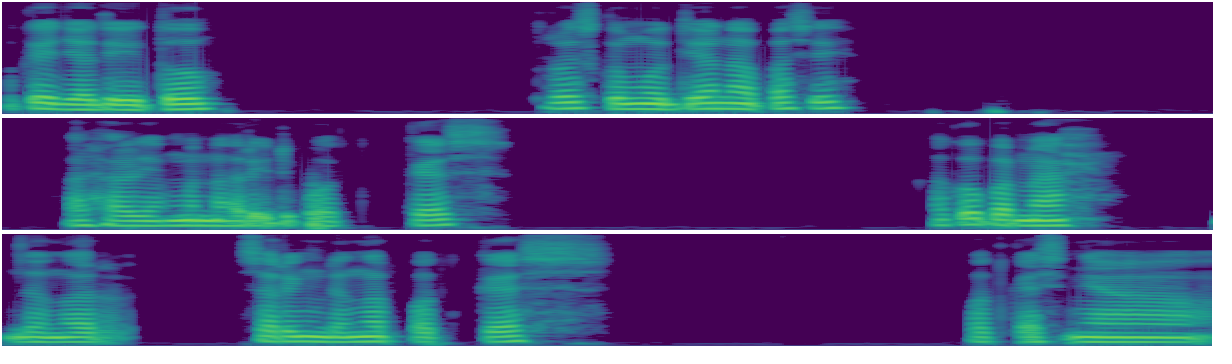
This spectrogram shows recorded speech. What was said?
Oke jadi itu. Terus kemudian apa sih hal-hal yang menarik di podcast. Aku pernah dengar sering dengar podcast podcastnya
